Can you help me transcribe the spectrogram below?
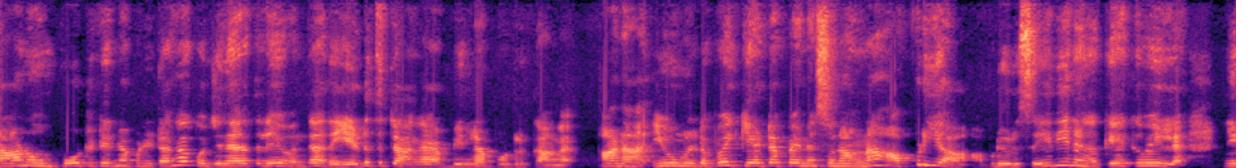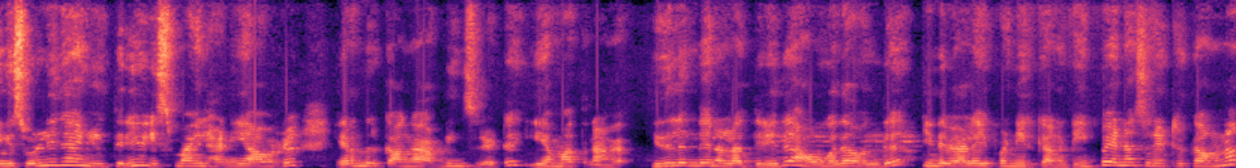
ராணுவம் போட்டுட்டு என்ன பண்ணிட்டாங்க கொஞ்ச நேரத்திலேயே வந்து அதை எடுத்துட்டாங்க அப்படின்லாம் போட்டிருக்காங்க. ஆனா இவங்கள்ட்ட போய் கேட்டப்ப என்ன சொன்னாங்கன்னா அப்படியா? அப்படி ஒரு செய்தியை நாங்க கேட்கவே இல்லை. நீங்க சொல்லிதான் எங்களுக்கு தெரியும் இஸ்மாயில் ஹனியா அவர்கள் இறந்திருக்காங்க அப்படின்னு சொல்லிட்டு ஏமாத்துனாங்க. இதுல இருந்தே நல்லா தெரியுது அவங்க தான் வந்து இந்த வேலையை பண்ணிருக்காங்க இப்ப என்ன சொல்லிட்டு இருக்காங்கன்னா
